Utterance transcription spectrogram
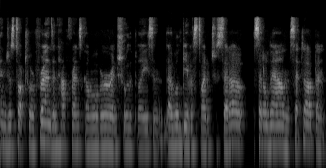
and just talk to our friends and have friends come over and show the place and that will give us time to set up settle down and set up and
